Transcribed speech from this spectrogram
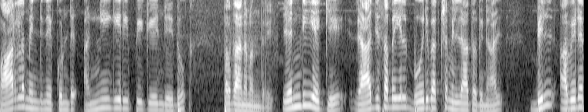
പാർലമെന്റിനെ കൊണ്ട് അംഗീകരിപ്പിക്കുകയും ചെയ്തു പ്രധാനമന്ത്രി. എൻ ഡി എക്ക് രാജ്യസഭയിൽ ഭൂരിപക്ഷമില്ലാത്തതിനാൽ ബിൽ അവിടെ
